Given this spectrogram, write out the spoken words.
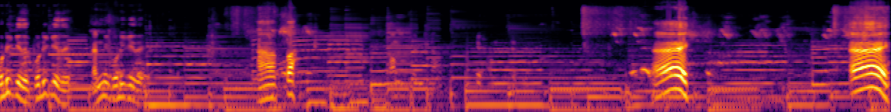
குடிக்குது குடிக்குது. தண்ணி குடிக்குது. அப்பா. ஏய் ஏய்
